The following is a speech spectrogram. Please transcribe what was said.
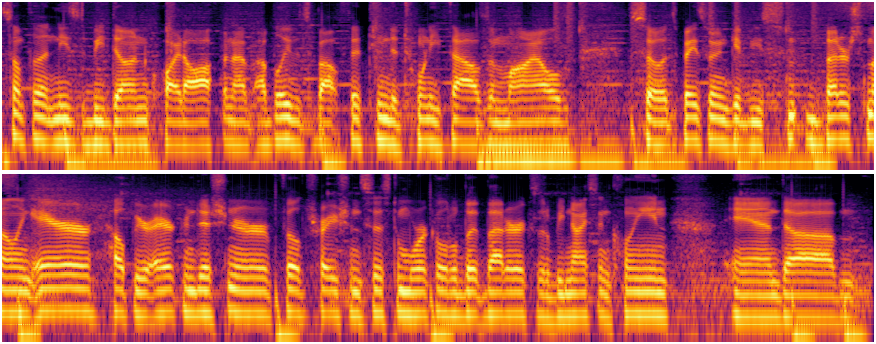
something that needs to be done quite often. I, I believe it's about 15 to 20,000 miles so it's basically gonna give you better smelling air, help your air conditioner filtration system work a little bit better because it'll be nice and clean. And um,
